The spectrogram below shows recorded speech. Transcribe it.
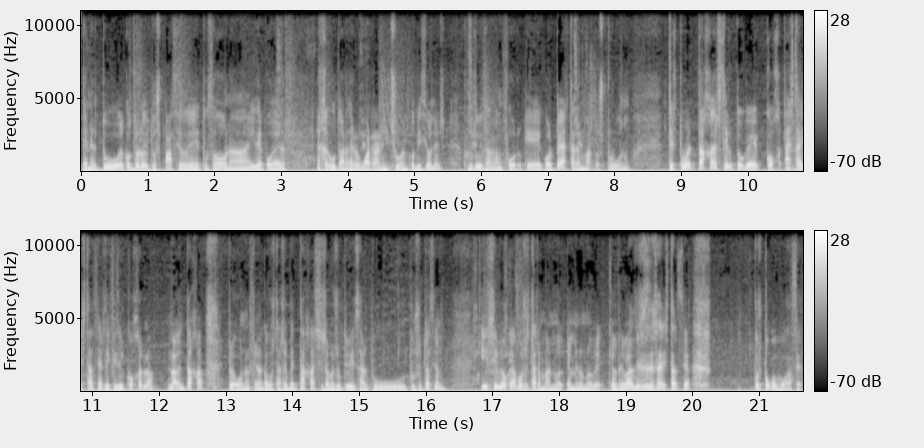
tener tú el control de tu espacio, de tu zona y de poder ejecutar el Wall Running en condiciones, pues utilizando Down 4, que golpea, estás en más 2, por bueno es tu ventaja, es cierto que a esta distancia es difícil cogerla, la ventaja, pero bueno, al final cabo estás en ventaja si sabes utilizar tu, situación. Y si bloquea, pues estás en, menos 9, que el rival desde esa distancia, pues poco puede hacer.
